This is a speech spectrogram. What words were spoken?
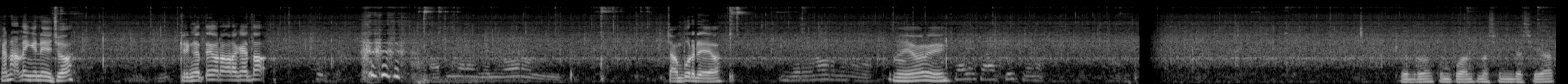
enak nih Jo. Keringetnya orang-orang ketok campur deh ya. Nah ya nih oke bro tumpuan sini udah siap.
